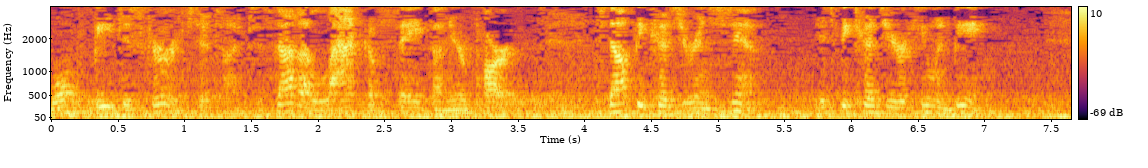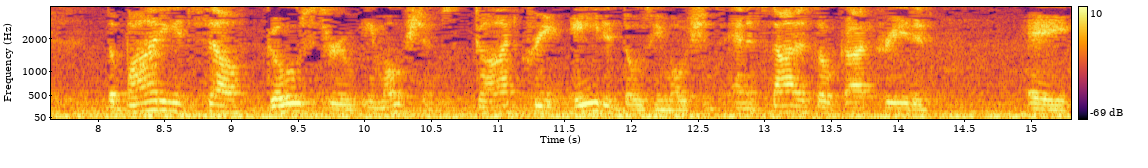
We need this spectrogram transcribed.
won't be discouraged at times. It's not a lack of faith on your part. It's not because you're in sin. It's because you're a human being. The body itself goes through emotions. God created those emotions, and it's not as though God created a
